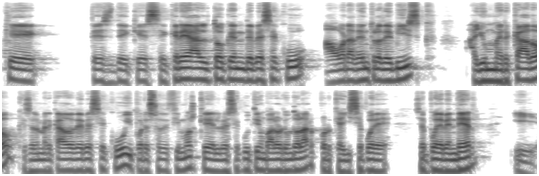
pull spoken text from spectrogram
que desde que se crea el token de BSQ, ahora dentro de BISC hay un mercado, que es el mercado de BSQ, y por eso decimos que el BSQ tiene un valor de un dólar, porque allí se puede, se puede vender y,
